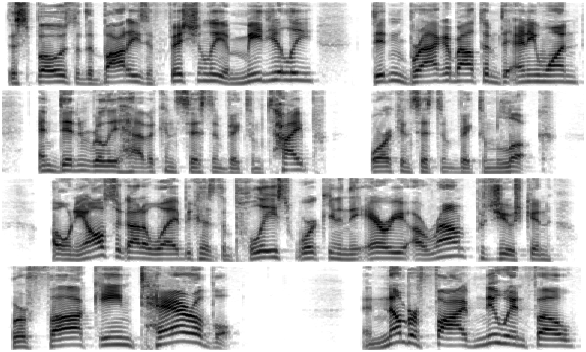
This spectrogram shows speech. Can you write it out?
disposed of the bodies efficiently, immediately, didn't brag about them to anyone, and didn't really have a consistent victim type or a consistent victim look. Oh, and he also got away because the police working in the area around Pichushkin were fucking terrible. And number five, new info.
